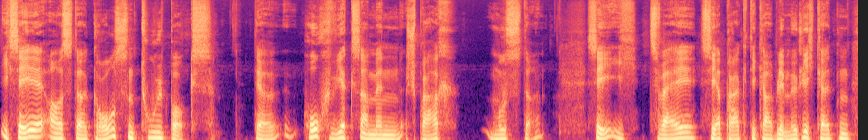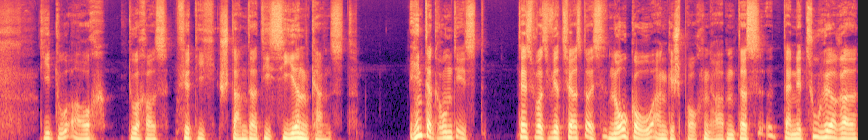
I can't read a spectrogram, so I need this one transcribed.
Ich sehe aus der großen Toolbox der hochwirksamen Sprachmuster, sehe ich zwei sehr praktikable Möglichkeiten, die du auch durchaus für dich standardisieren kannst. Hintergrund ist, das, was wir zuerst als No-Go angesprochen haben, dass deine Zuhörer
